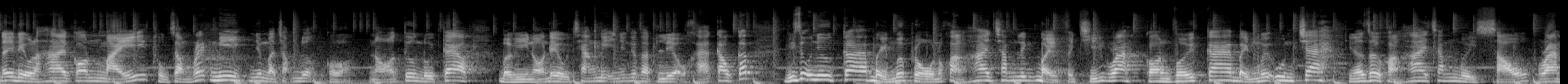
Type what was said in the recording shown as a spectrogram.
Đây đều là hai con máy thuộc dòng Redmi Nhưng mà trọng lượng của nó tương đối cao Bởi vì nó đều trang bị những cái vật liệu khá cao cấp. Ví dụ như K70 Pro nó khoảng 207,9 gram Còn với K70 Ultra thì nó rơi khoảng 216 gram.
